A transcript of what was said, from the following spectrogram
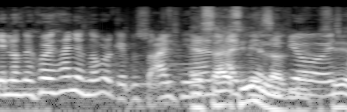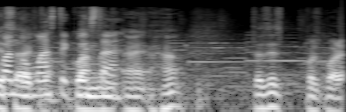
Y en los mejores años, ¿no? Porque pues al final, esa- al sí, en los- principio es sí, cuando exacto, más te cuando- cuesta. ajá. Entonces, pues por-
